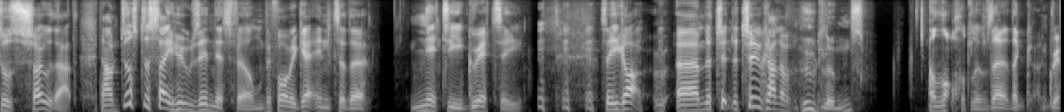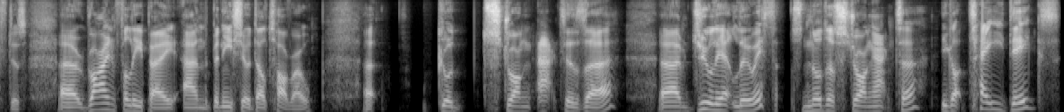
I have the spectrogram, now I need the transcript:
does show that. Now, just to say who's in this film before we get into the nitty gritty. so you got um, the, two, the two kind of hoodlums, well, not hoodlums, they're, they're grifters, uh, Ryan Phillippe and Benicio del Toro. Uh, good, strong actors there. Um, Juliette Lewis, another strong actor. You got Taye Diggs,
